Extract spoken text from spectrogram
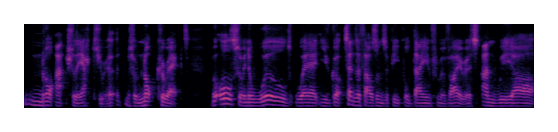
not actually accurate, so not correct. But also in a world where you've got tens of thousands of people dying from a virus, and we are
